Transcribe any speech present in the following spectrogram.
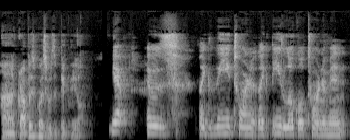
uh, Grappler's Quest was a big deal. Yep, it was like the tournament, like the local tournament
